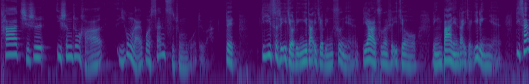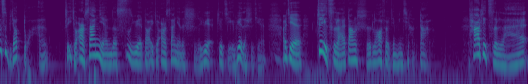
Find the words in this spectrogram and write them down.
他其实一生中好像一共来过三次中国，对吧？对，第一次是一九零一到一九零四年，第二次呢是一九零八年到一九一零年，第三次比较短。是一九二三年的四月到一九二三年的十月，就几个月的时间。而且这次来，当时劳菲尔已经名气很大了。他这次来，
